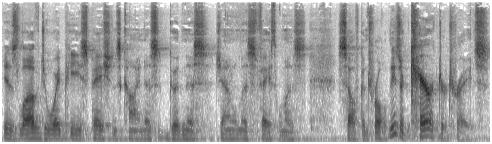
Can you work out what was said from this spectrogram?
is love, joy, peace, patience, kindness, goodness, gentleness, faithfulness, self control. These are character traits.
